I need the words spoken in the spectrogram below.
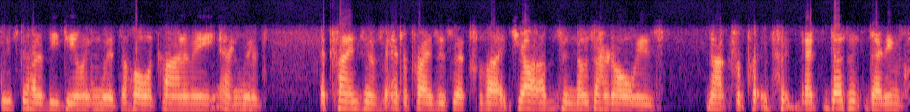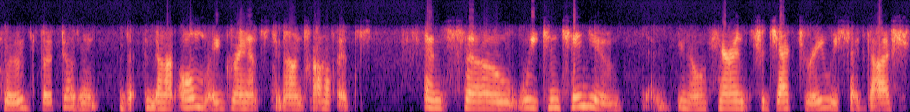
we've got to be dealing with the whole economy and with the kinds of enterprises that provide jobs, and those aren't always not for that doesn't that includes but doesn't not only grants to nonprofits. And so we continued you know Heron trajectory. We said gosh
